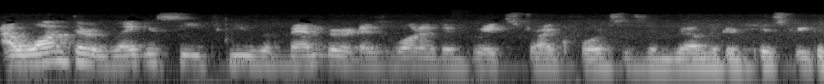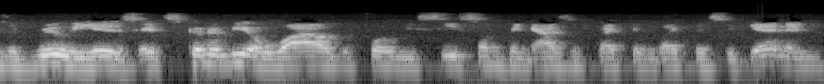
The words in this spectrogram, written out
I, want their legacy to be remembered as one of the great strike forces in Real Madrid history because it really is. It's going to be a while before we see something as effective like this again. And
